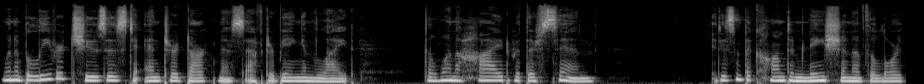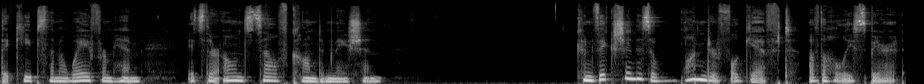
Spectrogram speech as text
When a believer chooses to enter darkness after being in light, they'll want to hide with their sin. It isn't the condemnation of the Lord that keeps them away from Him, it's their own self condemnation. Conviction is a wonderful gift of the Holy Spirit,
